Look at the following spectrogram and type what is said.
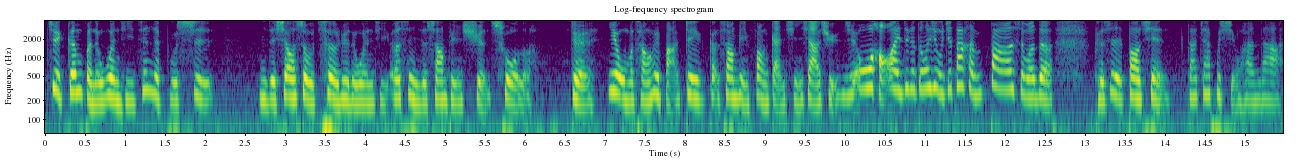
最根本的问题，真的不是你的销售策略的问题，而是你的商品选错了。对，因为我们常会把对商品放感情下去，觉得我好爱这个东西，我觉得它很棒啊什么的。可是抱歉。大家不喜欢它，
